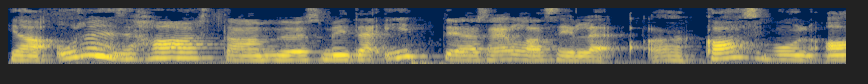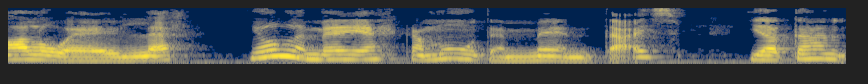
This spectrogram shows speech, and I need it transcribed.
Ja usein se haastaa myös meitä itseä sellaisille äh, kasvun alueille, jolle me ei ehkä muuten mentäisi. Ja tämän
